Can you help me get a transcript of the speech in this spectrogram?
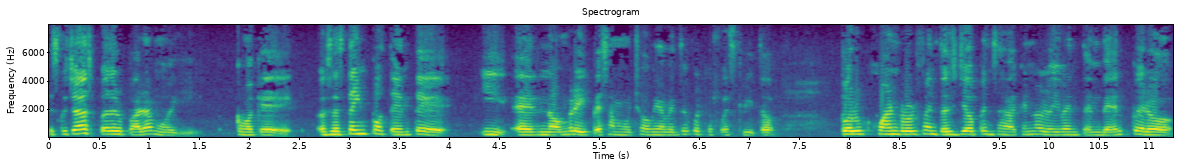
escuchabas Pedro Páramo y como que, o sea, está impotente y el nombre y pesa mucho obviamente porque fue escrito por Juan Rulfo, entonces yo pensaba que no lo iba a entender, pero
